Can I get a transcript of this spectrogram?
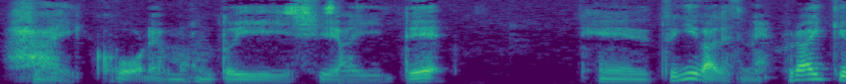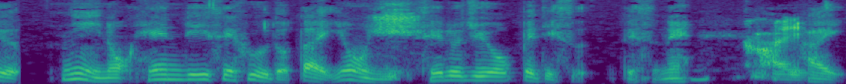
はい。これも本当いい試合で、えー次がですね、フライ級2位のヘンリー・セフード対4位セルジオ・ペティスですね。はい。はい。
